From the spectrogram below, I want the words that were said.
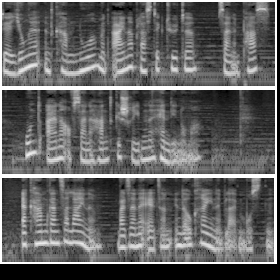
Der Junge entkam nur mit einer Plastiktüte, seinem Pass und einer auf seine Hand geschriebene Handynummer. Er kam ganz alleine, weil seine Eltern in der Ukraine bleiben mussten.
